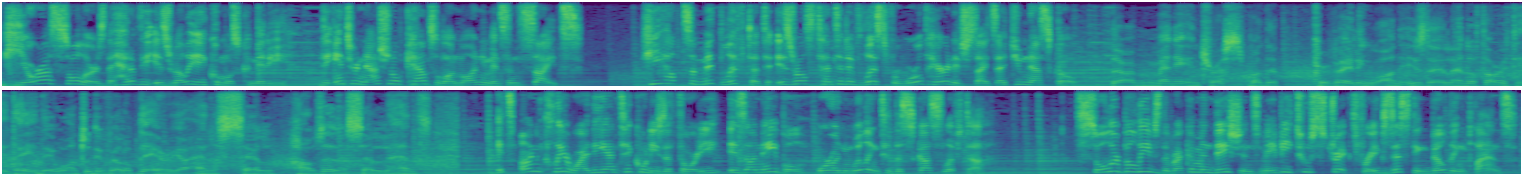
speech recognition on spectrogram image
Giora Solar is the head of the Israeli ICOMOS Committee, the International Council on Monuments and Sites. He helped submit Lifta to Israel's tentative list for World Heritage Sites at UNESCO. There are many interests, but the prevailing one is the land authority. They, they want to develop the area and sell houses and sell land. It's unclear why the Antiquities Authority is unable or unwilling to discuss Lifta. Solar believes the recommendations may be too strict for existing building plans,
